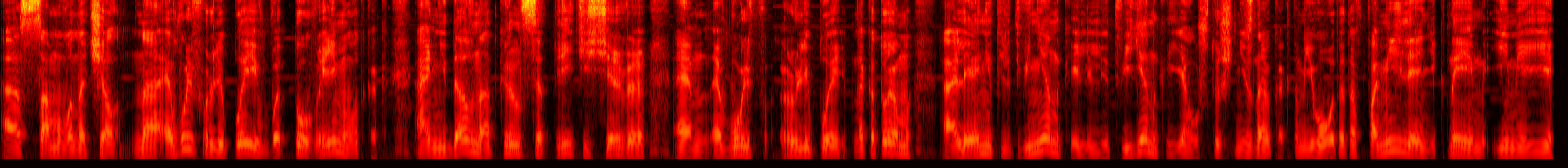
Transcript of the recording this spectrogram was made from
с самого начала. На Evolve Roleplay в то время, вот как недавно открылся третий сервер э, Evolve Roleplay, на котором Леонид Литвиненко или Литвиенко, я уж точно не знаю, как там его вот эта фамилия, никнейм, имя и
